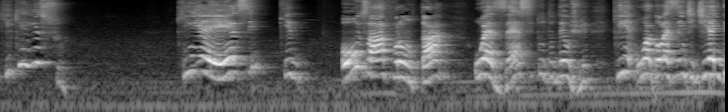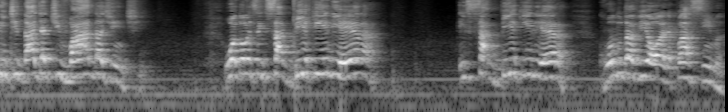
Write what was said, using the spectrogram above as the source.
Que que é isso? Quem é esse que ousa afrontar o exército do Deus vivo? que o adolescente tinha a identidade ativada, gente. O adolescente sabia quem ele era. Ele sabia quem ele era. Quando Davi olha para cima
